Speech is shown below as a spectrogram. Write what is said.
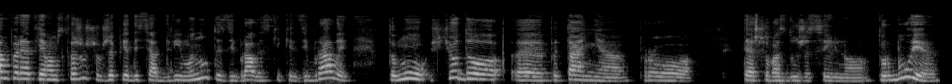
насамперед я вам скажу, що вже 52 минути зібрали, скільки зібрали. Тому щодо е, питання про те, що вас дуже сильно турбує,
